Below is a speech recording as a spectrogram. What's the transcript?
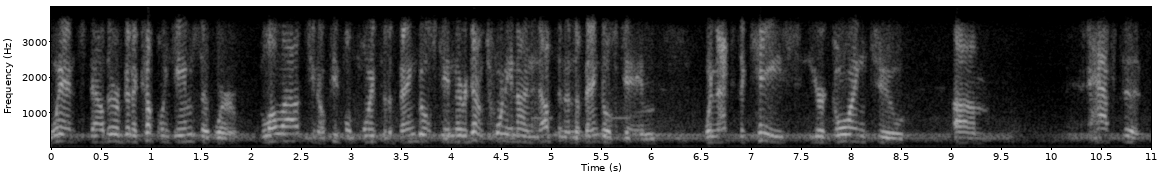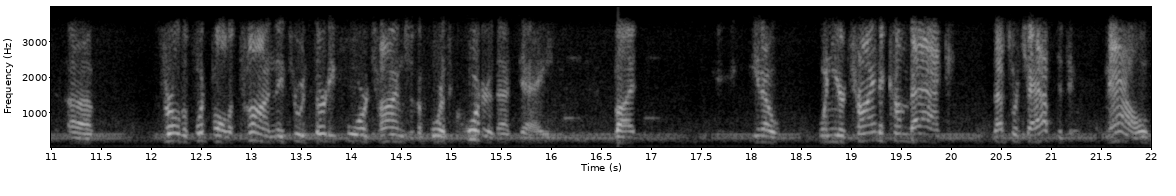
Wentz, now there have been a couple of games that were blowouts. You know, people point to the Bengals game; they were down twenty nine nothing in the Bengals game. When that's the case, you're going to um, have to uh, throw the football a ton. They threw it 34 times in the fourth quarter that day. But, you know, when you're trying to come back, that's what you have to do. Now,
